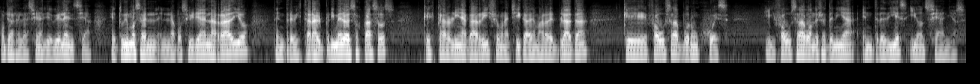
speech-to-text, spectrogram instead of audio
muchas relaciones de violencia. Eh, tuvimos la posibilidad en la radio de entrevistar al primero de esos casos, que es Carolina Carrillo, una chica de Mar del Plata, que fue abusada por un juez. Y fue abusada cuando ella tenía entre 10 y 11 años.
